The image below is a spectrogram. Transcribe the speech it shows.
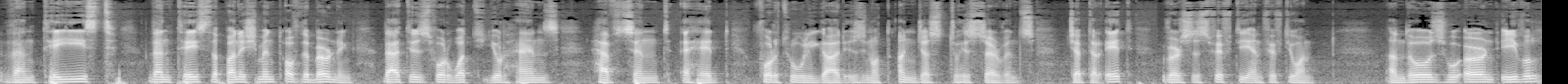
Then taste, then taste the punishment of the burning. That is for what your hands have sent ahead for truly God is not unjust to his servants. Chapter 8, verses 50 and 51. And those who earned evil,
